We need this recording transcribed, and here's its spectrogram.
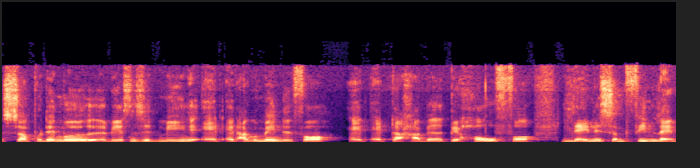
så på den måde vil jeg sådan set mene, at, at argumentet for, at, at der har været behov for lande som Finland,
